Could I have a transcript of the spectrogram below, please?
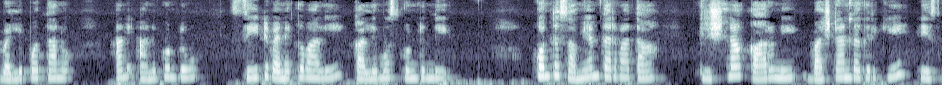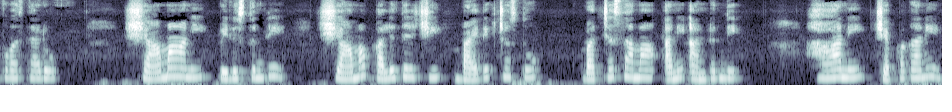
వెళ్ళిపోతాను అని అనుకుంటూ సీటు వెనక్కి వాలి కళ్ళు మూసుకుంటుంది. కొంత సమయం తర్వాత కృష్ణ కారుని బస్టాండ్ దగ్గరికి తీసుకువస్తాడు. శ్యామ అని పిలుస్తుంటే శ్యామ కళ్ళు తెరిచి బయటకు చూస్తూ వచ్చేసామా? అని అంటుంది. హా అని చెప్పగానే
